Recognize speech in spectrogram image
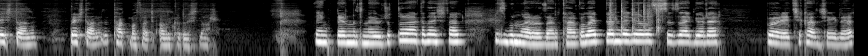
Beş tane, beş tane de takma saç arkadaşlar. Renklerimiz mevcuttur arkadaşlar. Biz bunları özel kargolayıp gönderiyoruz size göre. Böyle çıkan şeyler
